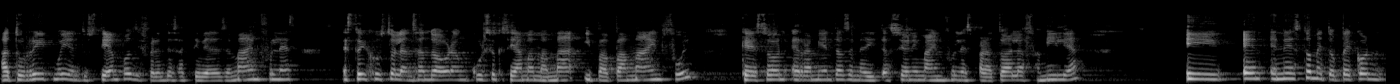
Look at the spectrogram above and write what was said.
a tu ritmo y en tus tiempos, diferentes actividades de mindfulness. Estoy justo lanzando ahora un curso que se llama Mamá y Papá Mindful, que son herramientas de meditación y mindfulness para toda la familia. Y en, en esto me topé con,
